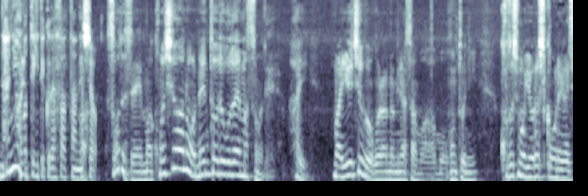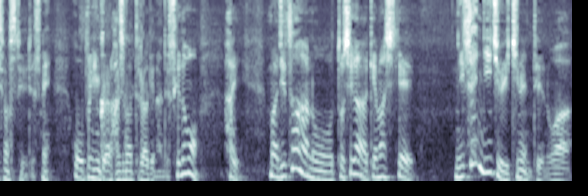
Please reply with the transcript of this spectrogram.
何を持ってきてくださったんでしょう、はい、そうですね。まあ、今週はあの、年頭でございますので、はい。まあ、YouTube をご覧の皆様はもう本当に今年もよろしくお願いしますというですね、オープニングから始まってるわけなんですけども、はい。まあ、実はあの、年が明けまして、2021年というのは、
